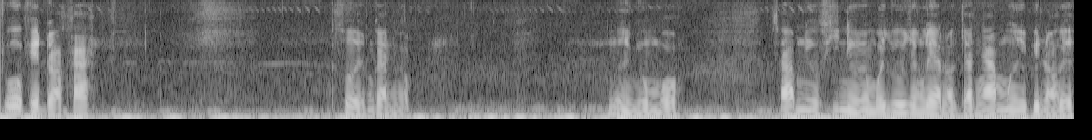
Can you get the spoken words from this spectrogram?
โอ้เพชรดอกคาสวยเหมือนกันครับมือยุมโบสามนิ้วสี่นิ้วยังโบยู่ยังแรงออกจากงามมือพี่น้องเลย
